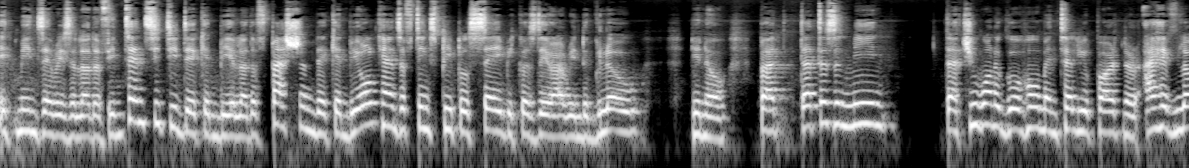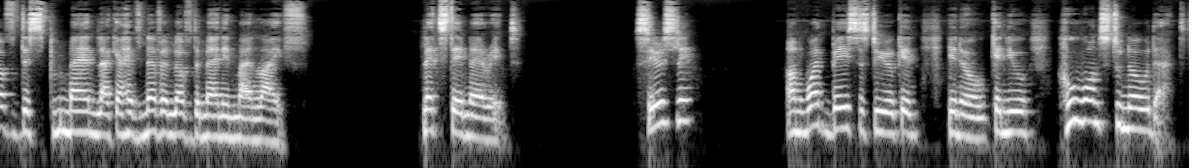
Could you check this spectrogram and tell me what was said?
It means there is a lot of intensity. There can be a lot of passion. There can be all kinds of things people say because they are in the glow, you know, but that doesn't mean that you want to go home and tell your partner, I have loved this man like I have never loved a man in my life. Let's stay married. Seriously? On what basis do you can, you know, can you, who wants to know that?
